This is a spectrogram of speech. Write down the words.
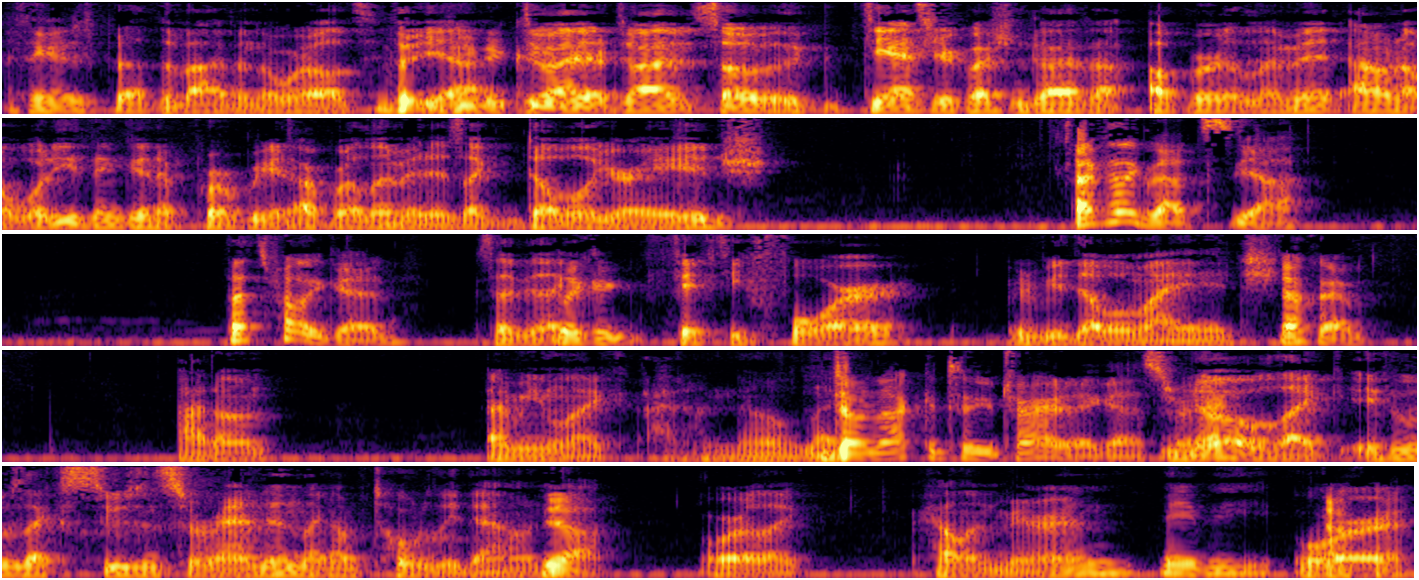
I think I just put out the vibe in the world. You yeah. Do I, do I? So to answer your question, do I have an upper limit? I don't know. What do you think an appropriate upper limit is? Like double your age? I feel like that's yeah. That's probably good. So I'd be like, Like a- 54 would be double my age. Okay. I don't. I mean, like I don't know. Like Don't knock until you try it. I guess. Right? no, like if it was like Susan Sarandon, like I'm totally down. Yeah. Or like Helen Mirren, maybe, or Okay.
